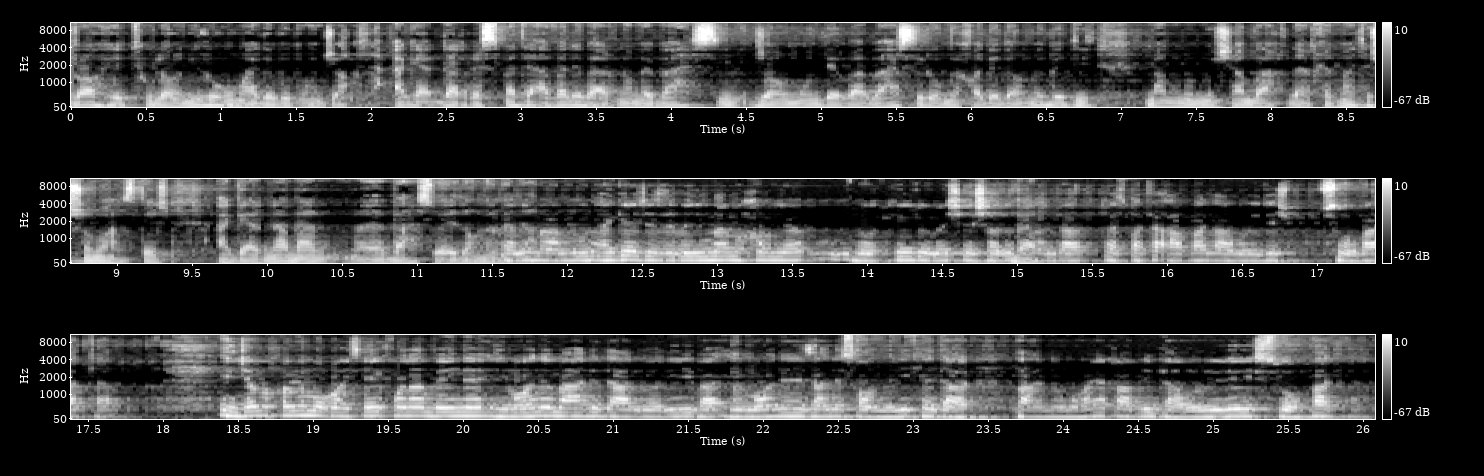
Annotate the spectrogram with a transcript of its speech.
راه طولانی رو اومده بود اونجا. اگر در قسمت اول برنامه بحثی جا مونده و بحثی رو می‌خواد ادامه بدید ممنون میشم. وقت در خدمت شما هستش. اگر نه من بحث رو ادامه بدم. ممنون. اگر اجازه بدید من می‌خوام یه نکته رو بهش اشاره کنم. در قسمت اول در موردش صحبت کرد اینجا می‌خوام یه مقایسه کنم بین ایمان مرد درباری و ایمان زن سامری که در برنامه های قبلی در موردش صحبت کرد.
